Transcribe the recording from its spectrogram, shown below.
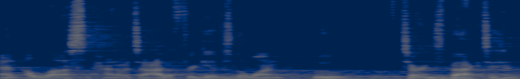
And Allah subhanahu wa ta'ala forgives the one who turns back to him.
